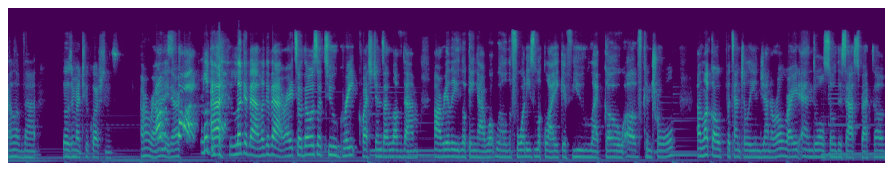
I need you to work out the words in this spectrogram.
i love that those are my two questions all right. Look at uh, that. Look at that. Look at that. Right. So those are two great questions. I love them. Uh, really looking at what will the 40s look like if you let go of control and let go potentially in general. Right. And also this aspect of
